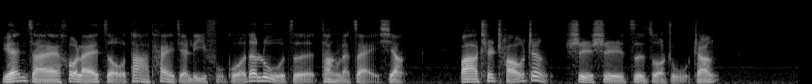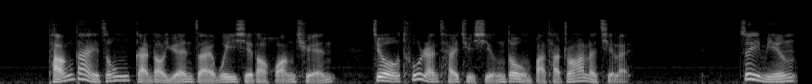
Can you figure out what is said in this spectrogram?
元载后来走大太监李辅国的路子，当了宰相，把持朝政，事事自作主张。唐代宗感到元载威胁到皇权，就突然采取行动，把他抓了起来。罪名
